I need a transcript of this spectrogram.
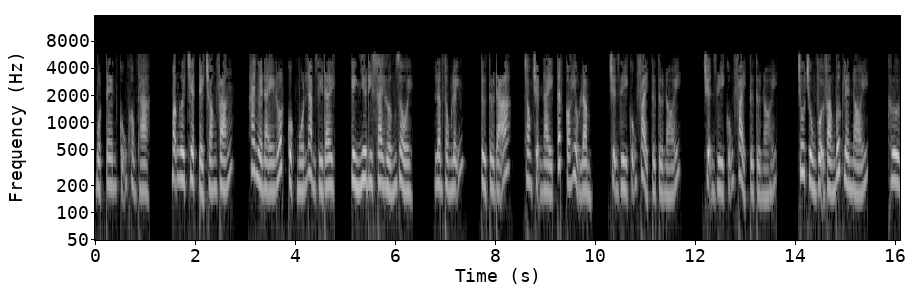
một tên cũng không tha. Mọi người triệt để choáng váng, hai người này rốt cuộc muốn làm gì đây, hình như đi sai hướng rồi. Lâm thống lĩnh, từ từ đã, trong chuyện này tất có hiểu lầm, chuyện gì cũng phải từ từ nói. Chuyện gì cũng phải từ từ nói. Chu Trùng vội vàng bước lên nói. Hừ,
